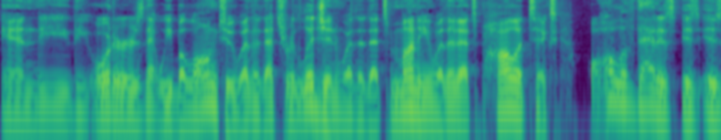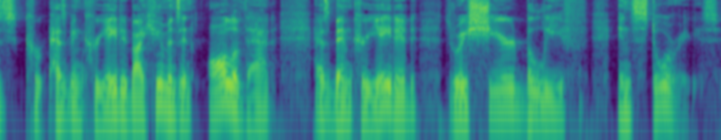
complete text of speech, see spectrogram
and the the orders that we belong to whether that's religion whether that's money whether that's politics all of that is is is has been created by humans and all of that has been created through a shared belief in stories.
